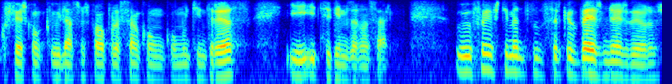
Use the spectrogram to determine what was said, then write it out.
o que fez com que olhássemos para a operação com, com muito interesse e, e decidimos avançar. Foi um investimento de cerca de 10 milhões de euros.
